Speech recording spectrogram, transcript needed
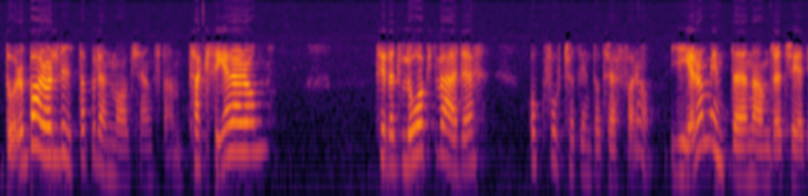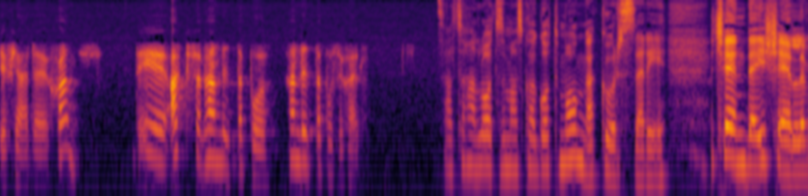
då är det bara att lita på den magkänslan. Taxera dem till ett lågt värde och fortsätt inte att träffa dem. Ge dem inte en andra, tredje, fjärde chans. Det är Axel han litar på. Han litar på sig själv. Alltså han låter som han ska ha gått många kurser i Känn dig själv.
